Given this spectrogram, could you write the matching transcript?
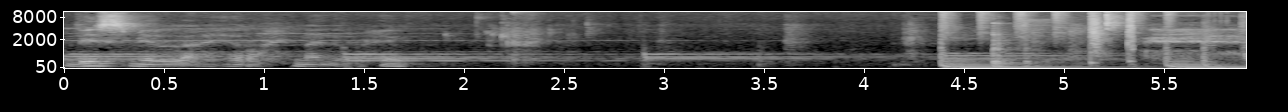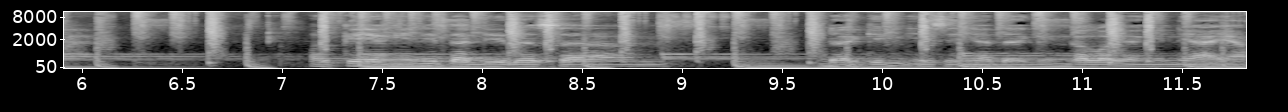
Bismillahirrahmanirrahim. Oke, yang ini tadi rasa daging, isinya daging. Kalau yang ini ayam.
